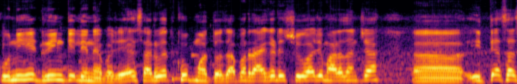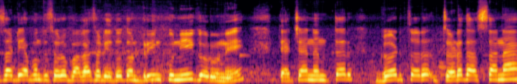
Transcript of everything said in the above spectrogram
कुणीही ड्रिंक केली नाही पाहिजे. हे सर्वात खूप महत्त्वाचं. आपण रायगड शिवाजी महाराजांच्या इतिहासासाठी आपण ते सर्व बघायसाठी येतो तर ड्रिंक कुणीही करू नये. त्याच्यानंतर गड चढ चढत असताना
